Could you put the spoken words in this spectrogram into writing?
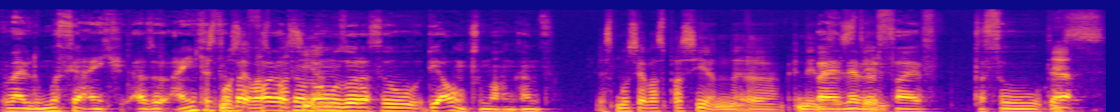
Weil du musst ja eigentlich, also eigentlich Es ist es bei ja Vollautonom so, dass du die Augen zumachen kannst. Es muss ja was passieren äh, in den Bei Systemen. Level 5. Dass du, Das,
